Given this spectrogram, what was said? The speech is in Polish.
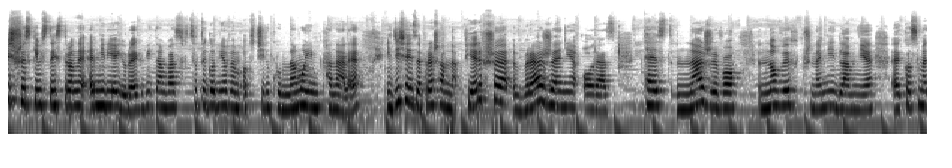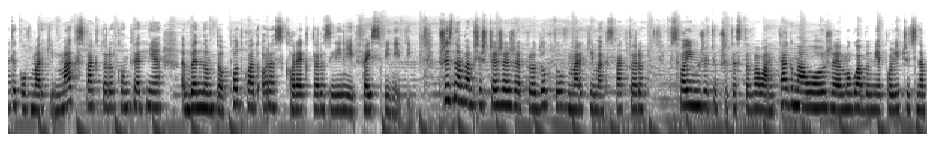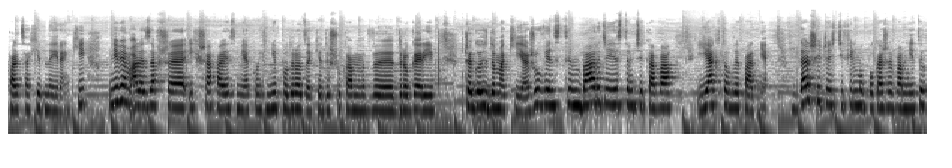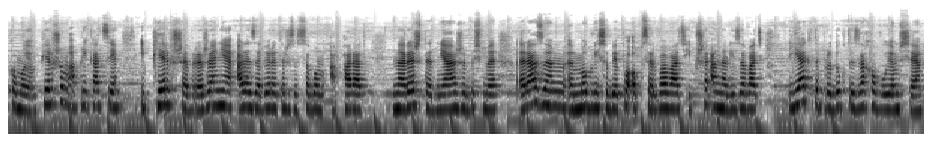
Cześć wszystkim z tej strony Emilia Jurek. Witam Was w cotygodniowym odcinku na moim kanale i dzisiaj zapraszam na pierwsze wrażenie oraz test na żywo nowych, przynajmniej dla mnie, e, kosmetyków marki Max Factor. Konkretnie będą to podkład oraz korektor z linii Facefinity. Przyznam Wam się szczerze, że produktów marki Max Factor w swoim życiu przetestowałam tak mało, że mogłabym je policzyć na palcach jednej ręki. Nie wiem, ale zawsze ich szafa jest mi jakoś nie po drodze, kiedy szukam w drogerii czegoś do makijażu, więc tym bardziej jestem ciekawa, jak to wypadnie. W dalszej części filmu pokażę Wam nie tylko moją pierwszą aplikację i pierwsze wrażenie, ale zabiorę też ze sobą aparat na resztę dnia, żebyśmy razem mogli sobie poobserwować i przeanalizować, jak te produkty zachowują się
